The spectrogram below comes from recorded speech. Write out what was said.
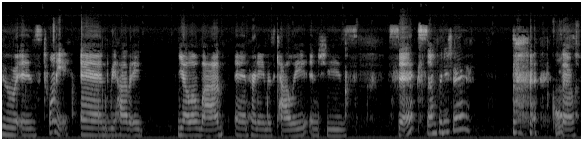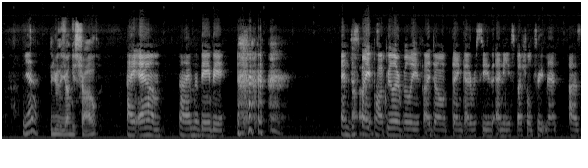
who is 20. And we have a yellow lab, and her name is Callie, and she's six, I'm pretty sure. Cool. So, yeah, you're the youngest child. I am. I'm the baby. and despite popular belief, I don't think I receive any special treatment as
